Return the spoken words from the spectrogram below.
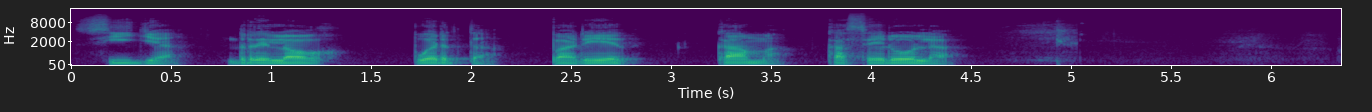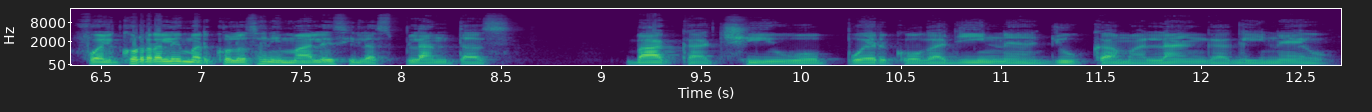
silla, reloj, puerta, pared, cama, cacerola. Fue al corral y marcó los animales y las plantas. Vaca, chivo, puerco, gallina, yuca, malanga, guineo.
